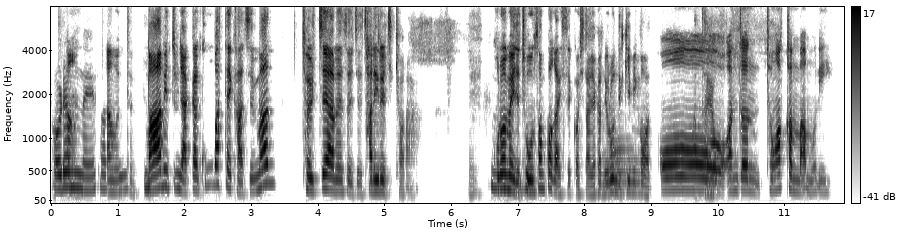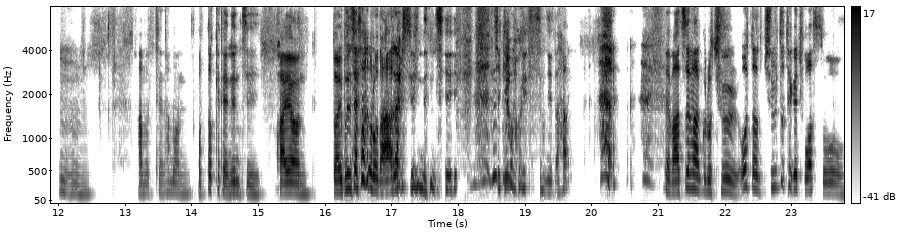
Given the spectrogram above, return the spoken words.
어렵네, 사실. 아무튼 마음이 좀 약간 콩밭에 가지만 절제하면서 이제 자리를 지켜라. 네. 그러면 이제 음. 좋은 성과가 있을 것이다. 약간 이런 어. 느낌인 것 같아. 오, 같아요. 완전 정확한 마무리. 음, 음. 아무튼 한번 어떻게 되는지 과연 넓은 세상으로 나아갈 수 있는지 지켜보겠습니다. 네, 마지막으로 줄. 어, 난 줄도 되게 좋았어.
